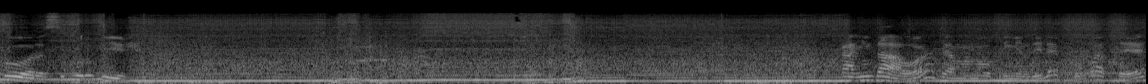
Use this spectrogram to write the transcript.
Segura, segura o bicho. Carrinho da hora, a manobrinha dele é boa até.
